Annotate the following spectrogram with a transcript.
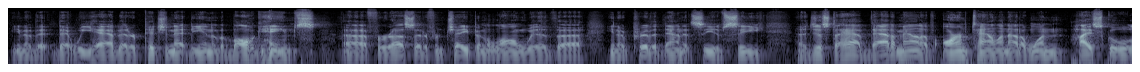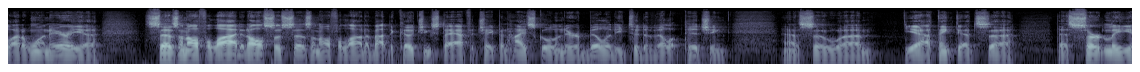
you know that that we have that are pitching at the end of the ball games. Uh, for us that are from Chapin, along with uh, you know Privet down at C of C, uh, just to have that amount of arm talent out of one high school, out of one area, says an awful lot. It also says an awful lot about the coaching staff at Chapin High School and their ability to develop pitching. Uh, so um, yeah, I think that's uh, that's certainly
